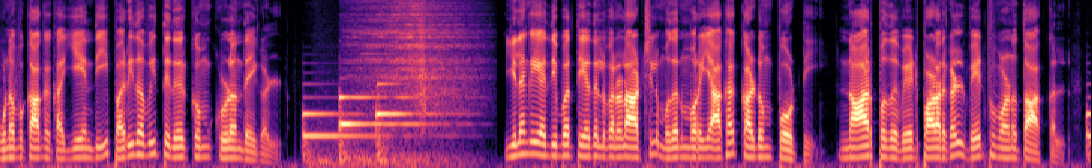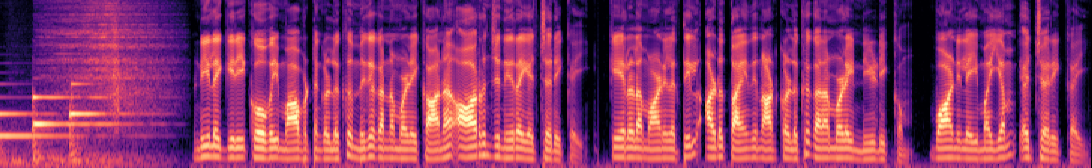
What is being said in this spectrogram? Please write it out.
உணவுக்காக கையேந்தி பரிதவித்து நிற்கும் குழந்தைகள். இலங்கை அதிபர் தேர்தல் வரலாற்றில் முதன்முறையாக கடும் போட்டி. நாற்பது வேட்பாளர்கள் வேட்புமனு தாக்கல். நீலகிரி கோவை மாவட்டங்களுக்கு மிக கனமழைக்கான ஆரஞ்சு நிற எச்சரிக்கை. கேரள மாநிலத்தில் அடுத்த ஐந்து நாட்களுக்கு கனமழை நீடிக்கும். வானிலை மையம் எச்சரிக்கை.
